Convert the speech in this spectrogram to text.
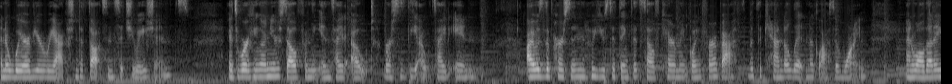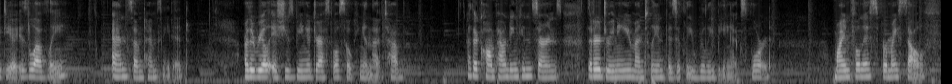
and aware of your reaction to thoughts and situations. It's working on yourself from the inside out versus the outside in. I was the person who used to think that self care meant going for a bath with the candle lit and a glass of wine. And while that idea is lovely and sometimes needed, are the real issues being addressed while soaking in that tub? Are the compounding concerns that are draining you mentally and physically really being explored? Mindfulness for myself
